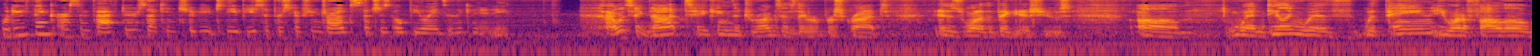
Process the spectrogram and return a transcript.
What do you think are some factors that contribute to the abuse of prescription drugs, such as opioids, in the community? I would say not taking the drugs as they were prescribed is one of the big issues. Um, when dealing with with pain, you want to follow,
